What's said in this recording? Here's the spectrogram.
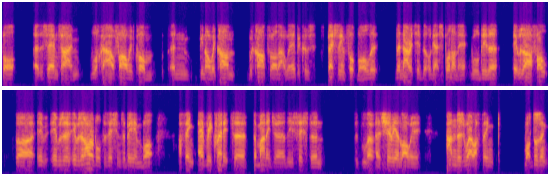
But at the same time, look at how far we've come, and you know we can't we can't throw that away because, especially in football, the, the narrative that will get spun on it will be that it was our fault. But it it was a it was an horrible position to be in, but I think every credit to the manager, the assistant, uh, Shiri and Lowy, and as well, I think what doesn't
